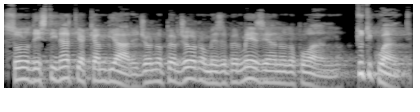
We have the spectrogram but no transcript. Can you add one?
sono destinati a cambiare giorno per giorno, mese per mese, anno dopo anno, tutti quanti.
